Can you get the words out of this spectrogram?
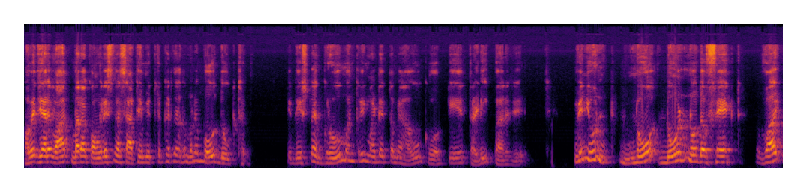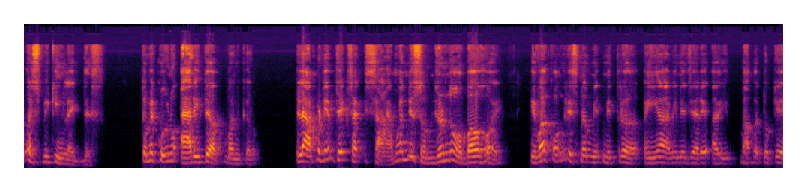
હવે જ્યારે વાત મારા કોંગ્રેસના સાથી મિત્ર કરતા તો મને બહુ દુઃખ થયું કે દેશના ગૃહમંત્રી માટે તમે આવું કહો કે એ તડી પાર છે. When you know don't know the fact why you are speaking like this તમે કોઈનું આ રીતે અપમાન કરો. એટલે આપણને એમ થાય કે સામાન્ય સમજણનો અભાવ હોય એવા કોંગ્રેસના મિત્ર અહીંયા આવીને જ્યારે આવી બાબતો કહે,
